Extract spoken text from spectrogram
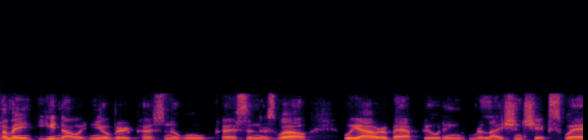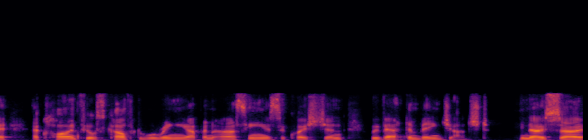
I mean, you know it, and you're a very personable person as well. We are about building relationships where a client feels comfortable ringing up and asking us a question without them being judged. You know, so,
